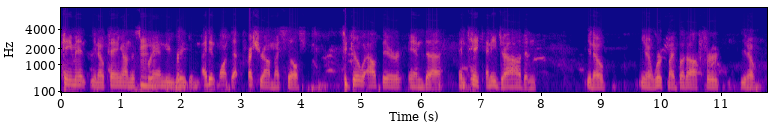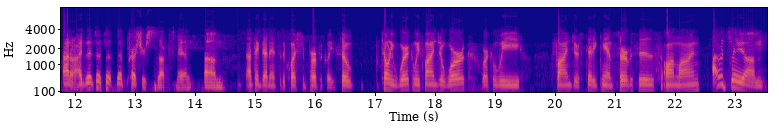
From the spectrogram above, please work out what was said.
payment, you know, paying on this Mhm. brand new rig, and I didn't want that pressure on myself to go out there and uh, and take any job and you know, you know, work my butt off for you know, I don't know. I, that, that, that pressure sucks, man. Um, I think that answered the question perfectly. So, Tony, where can we find your work? Where can we find your Steadicam services online? I would say um,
